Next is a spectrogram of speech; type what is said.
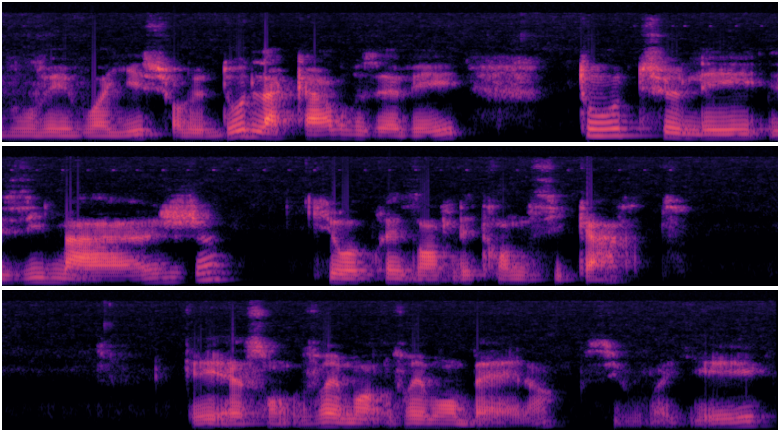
vous voyez sur le dos de la carte, vous avez toutes les images qui représentent les 36 cartes. Et elles sont vraiment, vraiment belles, hein, si vous voyez.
